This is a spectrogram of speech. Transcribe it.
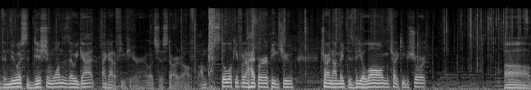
the newest edition ones that we got. I got a few here. Let's just start it off. I'm still looking for the Hyper Rare Pikachu. Try not make this video long. Try to keep it short. Uh,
